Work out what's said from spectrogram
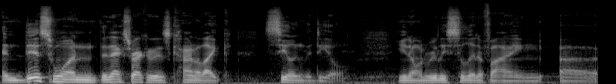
and this one, the next record is kind of like sealing the deal, you know, and really solidifying uh,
